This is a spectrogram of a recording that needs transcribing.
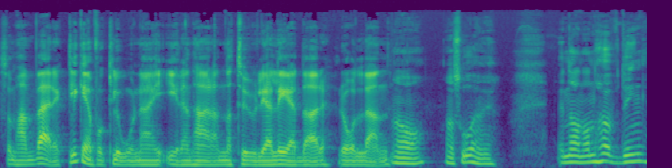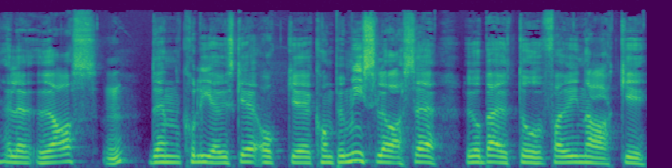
som han verkligen får klorna i, i den här naturliga ledarrollen. Ja, ja så är vi. En annan hövding, eller ras, den koleriske och eh, kompromisslöse Roberto Farinaki.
